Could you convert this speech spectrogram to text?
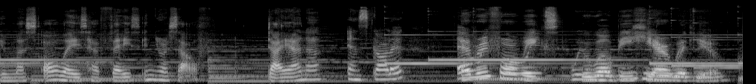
you must always have faith in yourself. Diana, And Scarlett, every four weeks we will be here with you.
